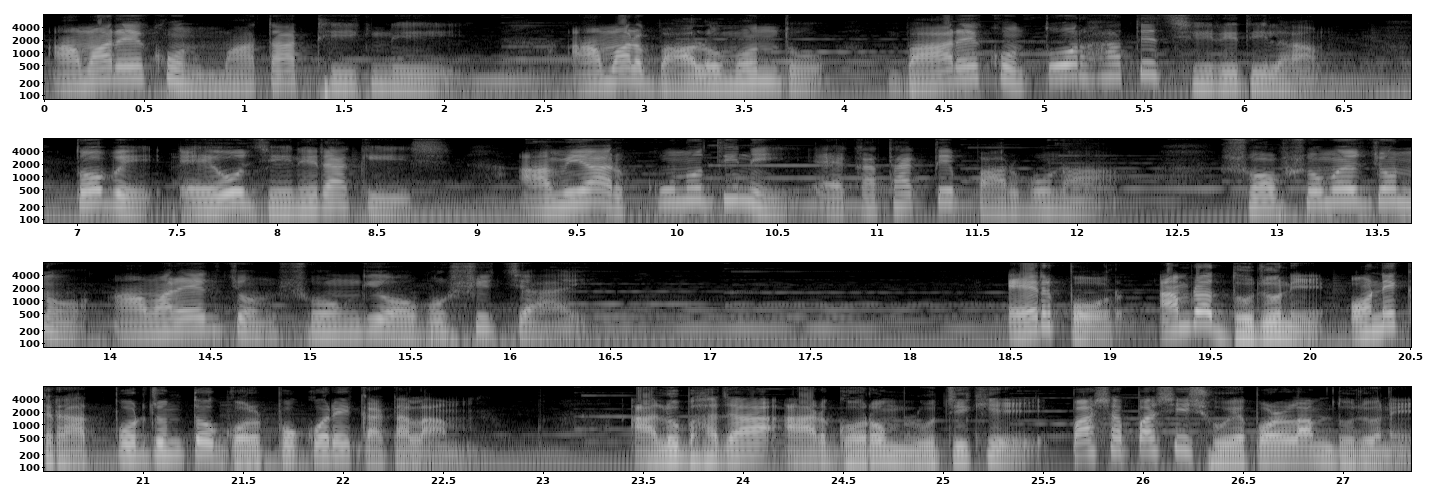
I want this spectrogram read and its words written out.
আমার এখন মাথা ঠিক নেই। আমার ভালো মন্দ বার এখন তোর হাতে ছেড়ে দিলাম। তবে এও জেনে রাখিস, আমি আর কোনো দিনই একা থাকতে পারব না। সব সময়ের জন্য আমার একজন সঙ্গী অবশ্যই চাই। এরপর আমরা দুজনে অনেক রাত পর্যন্ত গল্প করে কাটালাম। আলু ভাজা আর গরম লুচি খেয়ে পাশাপাশি শুয়ে পড়লাম দুজনে।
